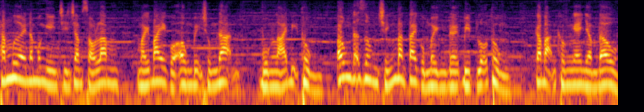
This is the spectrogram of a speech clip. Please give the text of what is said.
Tháng 10 năm 1965, máy bay của ông bị trúng đạn, buồng lái bị thủng. Ông đã dùng chính bàn tay của mình để bịt lỗ thủng. Các bạn không nghe nhầm đâu,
